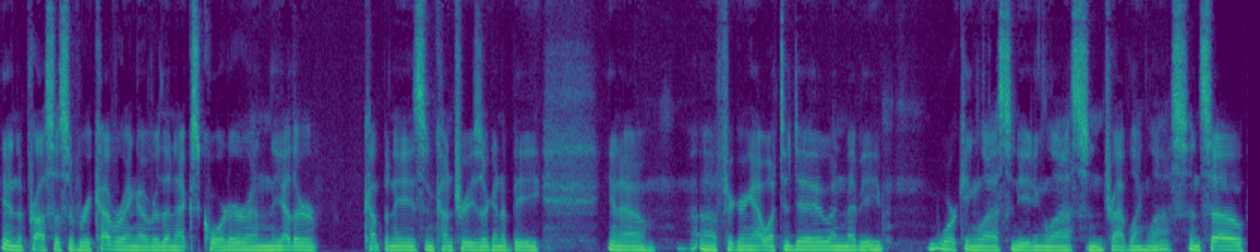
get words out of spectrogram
in the process of recovering over the next quarter, and the other companies and countries are going to be you know, uh, figuring out what to do and maybe working less and eating less and traveling less. And so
